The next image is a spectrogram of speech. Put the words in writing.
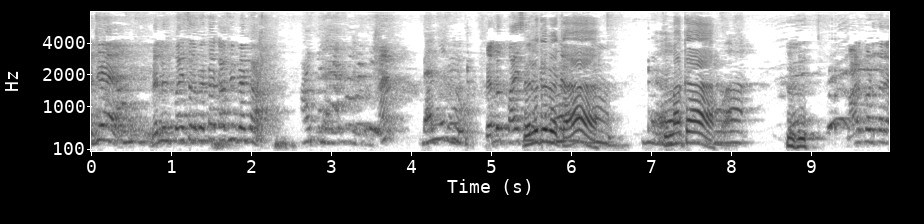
ಅಜಯ್ ಬೆಲ್ಲದ ಪಾಯಸ ಬೇಕಾ ಕಾಫಿ ಬೇಕಾ? ಬೆಲ್ಲದ ಪಾಯಸ ಬೆಲ್ಲದ ಬೇಕಾ? ತಿಮ್ಮಕ್ಕ? ಮಾಡ್ಕೊಡ್ತಾರೆ.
